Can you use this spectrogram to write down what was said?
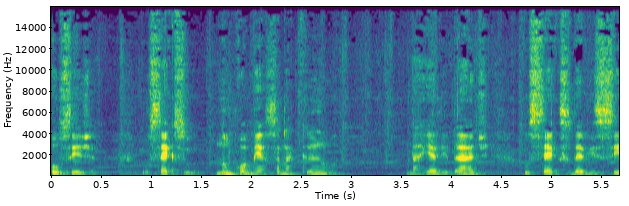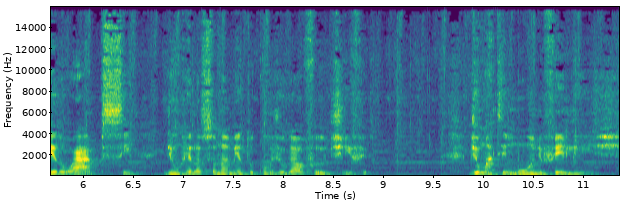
Ou seja, o sexo não começa na cama. Na realidade, o sexo deve ser o ápice de um relacionamento conjugal frutífero, de um matrimônio feliz.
